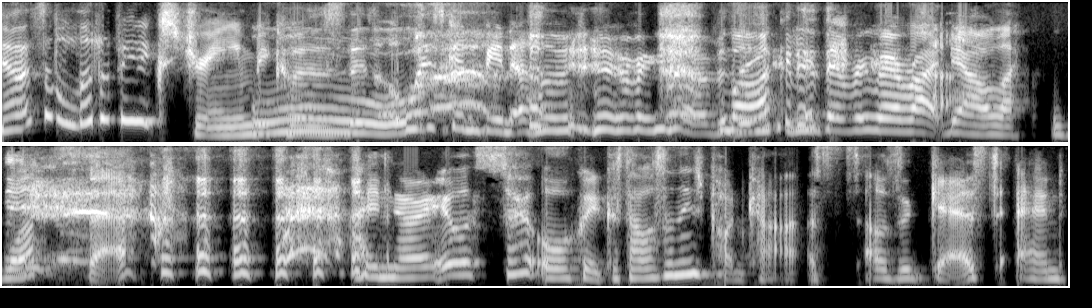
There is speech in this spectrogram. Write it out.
Now that's a little bit extreme because Ooh. there's always going to be an element of repurposing. Marketers everywhere right now, like what the? I know it was so awkward because I was on these podcasts. I was a guest, and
